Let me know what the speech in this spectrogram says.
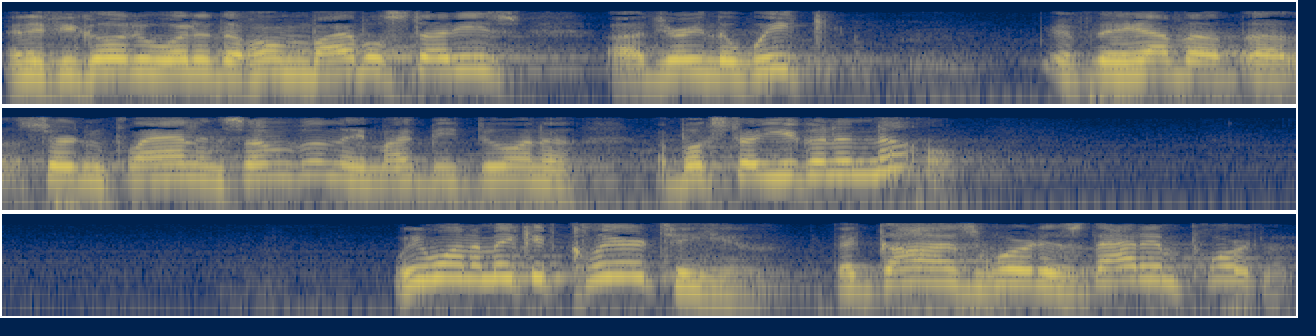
And if you go to one of the home Bible studies uh, during the week, if they have a, a, certain plan, and some of them they might be doing a, a book study, you're going to know. We want to make it clear to you that God's Word is that important.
